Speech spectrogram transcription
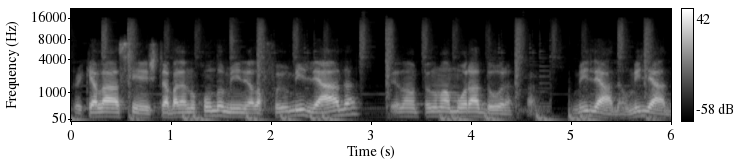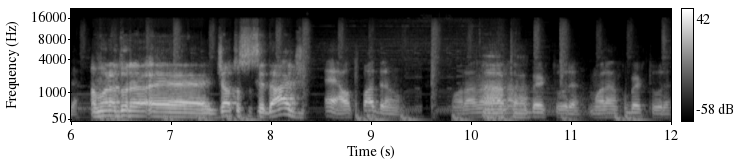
porque ela, assim, a gente trabalha no condomínio, ela foi humilhada pela, pela uma moradora, cara. Humilhada, humilhada. A moradora é de alta sociedade? É, alto padrão. Mora na, ah, tá. na cobertura, mora na cobertura.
